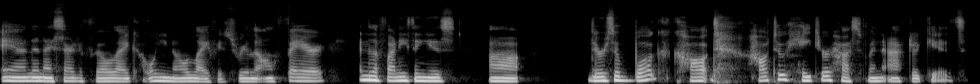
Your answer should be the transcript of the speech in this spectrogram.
And then I started to feel like, oh, you know, life is really unfair. And the funny thing is, uh, there's a book called How to Hate Your Husband After Kids.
